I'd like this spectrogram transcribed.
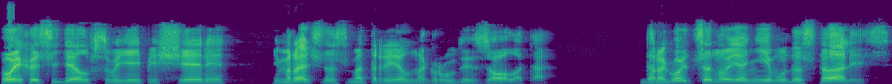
Ойха сидел в своей пещере и мрачно смотрел на груды золота. Дорогой ценой они ему достались.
